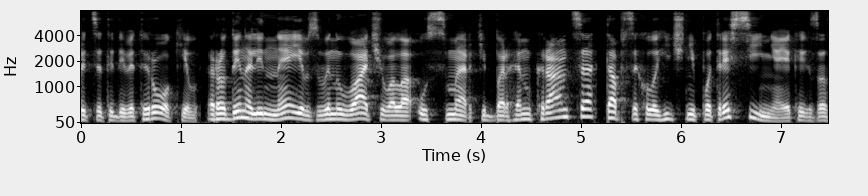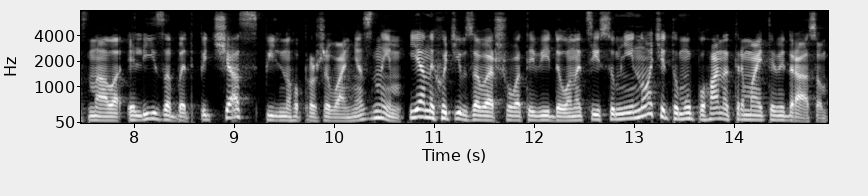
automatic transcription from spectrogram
39 років. Родина Ліннеїв звинувачувала у смерті Бергенкранца та психологічні потрясіння, яких зазнала Елізабет під час спільного проживання з ним. Я не хотів завершувати відео на цій сумній ноті, тому погано тримайте відразу.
